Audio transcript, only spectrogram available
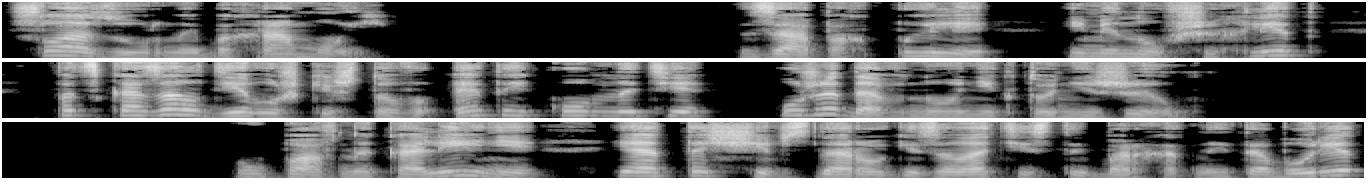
с лазурной бахромой. Запах пыли и минувших лет подсказал девушке, что в этой комнате уже давно никто не жил. Упав на колени и оттащив с дороги золотистый бархатный табурет,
